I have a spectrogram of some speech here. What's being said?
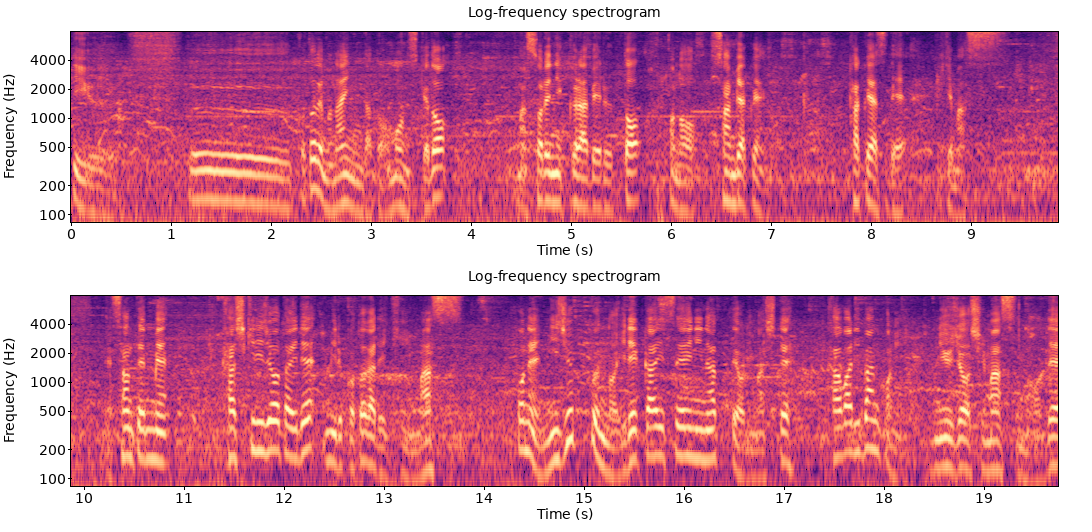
ていうことでもないんだと思うんですけど、まあ、それに比べるとこの300円格安でいけます。3点目。貸し切り状態で見ることができます。ここね20分の入れ替え制になっておりまして代わり番号に入場しますので、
